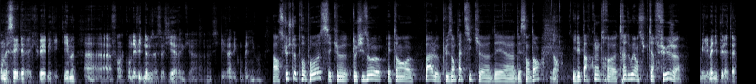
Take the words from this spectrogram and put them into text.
On essaye d'évacuer les victimes euh, afin qu'on évite de nous associer avec euh, Sullivan et compagnie. Quoi. Alors, ce que je te propose, c'est que Toshizo, étant euh, pas le plus empathique euh, des descendants, Non. il est par contre très doué en subterfuge. Mais il est manipulateur.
